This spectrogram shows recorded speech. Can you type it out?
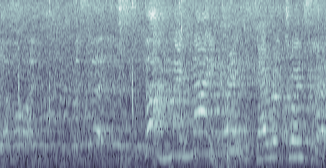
Come on. Ah, nine nine. Direct choice there.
